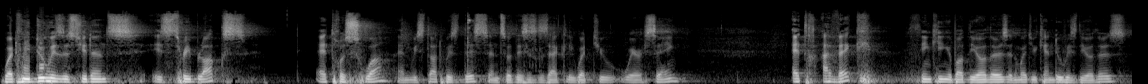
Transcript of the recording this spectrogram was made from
What we do with the students is three blocks être soi, and we start with this, and so this is exactly what you were saying. Être avec, thinking about the others and what you can do with the others.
